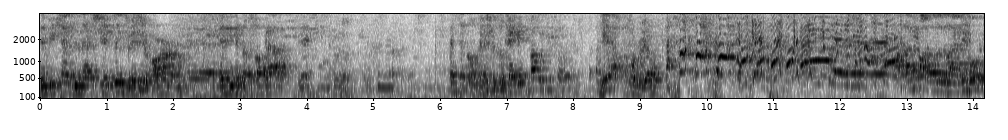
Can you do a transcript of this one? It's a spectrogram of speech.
And if you can't do that shit, please raise your arm and then get the fuck out. I said no pictures, okay? Oh, you for real? Yeah, for real. I follow the black people.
